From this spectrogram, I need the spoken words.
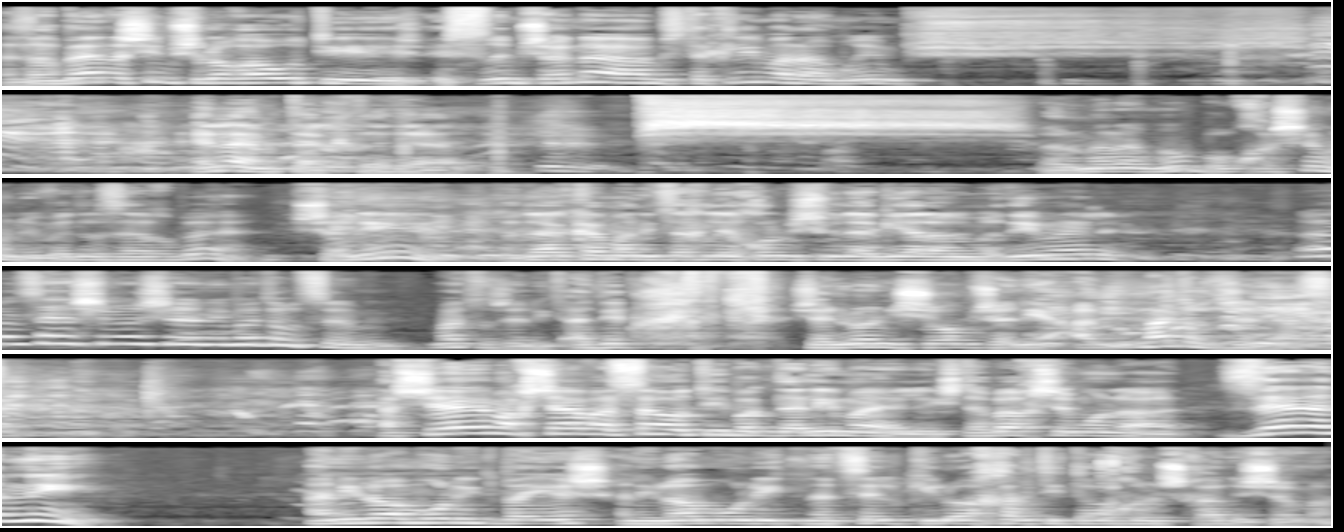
אז הרבה אנשים שלא ראו אותי 20 שנה, מסתכלים עליי, אומרים, אין להם טק, אתה יודע. ואני אומר להם, ברוך השם, אני עובד על זה הרבה. שנים. אתה יודע כמה אני צריך לאכול בשביל להגיע לממדים האלה? אה, זה מה שאני, מה אתה רוצה ממני? מה אתה רוצה, שאני אתעדן? שאני לא אנשום? שאני... מה אתה רוצה שאני אעשה? השם עכשיו עשה אותי בגדלים האלה, השתבח שמו לעד. זה אני. אני לא אמור להתבייש, אני לא אמור להתנצל, כי לא אכלתי את האוכל שלך, נשמה.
